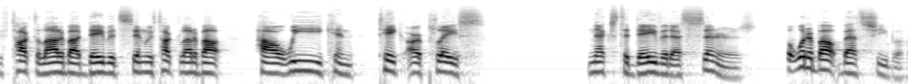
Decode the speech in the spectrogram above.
We've talked a lot about David's sin. We've talked a lot about how we can take our place next to David as sinners. But what about Bathsheba?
